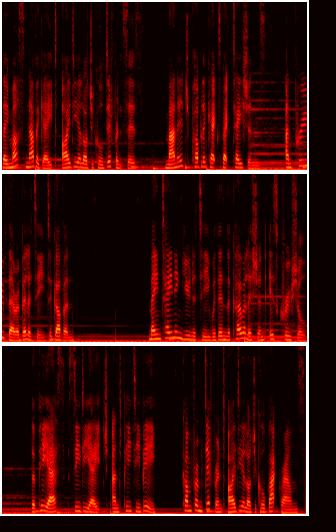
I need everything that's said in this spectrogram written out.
They must navigate ideological differences, manage public expectations, and prove their ability to govern. Maintaining unity within the coalition is crucial. The PS, CDH, and PTB come from different ideological backgrounds.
